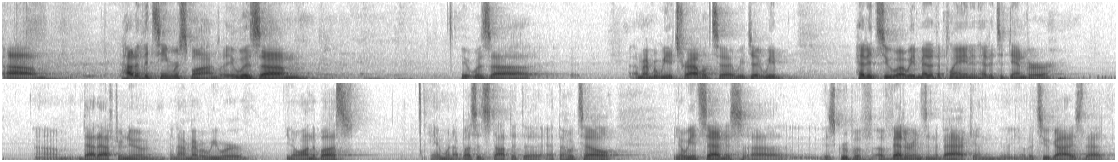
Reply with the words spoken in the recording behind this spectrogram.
um, how did the team respond? It was. Um, it was. Uh, I remember we had traveled to, we, did, we headed to, uh, we met at the plane and headed to Denver um, that afternoon. And I remember we were, you know, on the bus. And when our bus had stopped at the, at the hotel, you know, we had sat in this, uh, this group of, of veterans in the back. And, you know, the two guys that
